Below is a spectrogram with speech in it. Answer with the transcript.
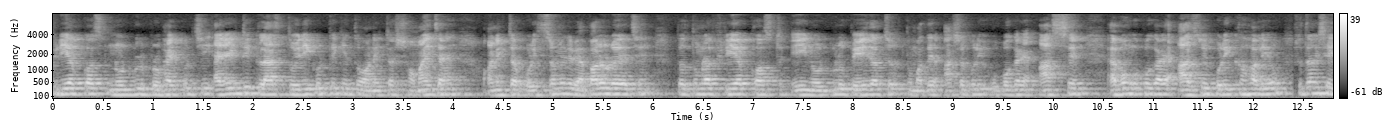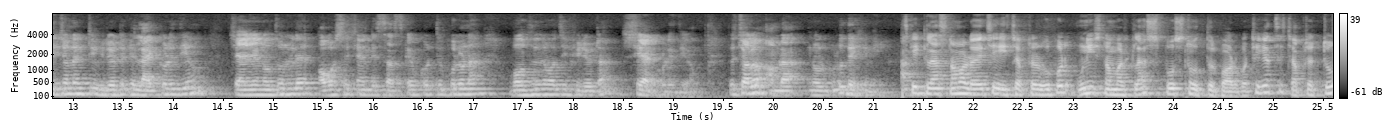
ফ্রি অফ কস্ট নোটগুলো প্রোভাইড করছি। এক একটি ক্লাস তৈরি করতে কিন্তু অনেকটা সময় চায়, অনেকটা পরিশ্রমের ব্যাপারও রয়েছে। তো তোমরা ফ্রি অফ কস্ট এই নোটগুলো পেয়ে যাচ্ছ। তোমাদের আশা করি উপকারে আসছে এবং উপকারে আসবে পরীক্ষা হলেও। সুতরাং সেই জন্য একটি ভিডিওটাকে লাইক করে দিও। চ্যানেলে নতুন হলে অবশ্যই চ্যানেলটি সাবস্ক্রাইব করতে ভুলো না। বন্ধুদের মাঝে ভিডিওটা শেয়ার করে দিও। তো চলো আমরা নোটগুলো দেখে নিই। আজকে ক্লাস নাম্বার রয়েছে এই চ্যাপ্টারের উপর। উনিশ নম্বর ক্লাস প্রশ্ন উত্তর পর্ব, ঠিক আছে? চ্যাপ্টার টু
